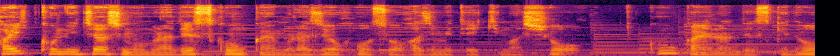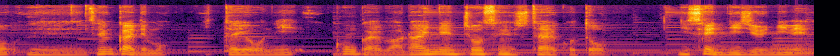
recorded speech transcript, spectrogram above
はい、こんにちは、下村です。今回もラジオ放送を始めていきましょう。今回なんですけど、えー前回でも言ったように、今回は来年挑戦したいこと、2022年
